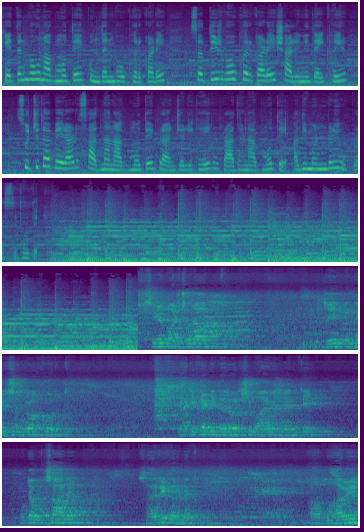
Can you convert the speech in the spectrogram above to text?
केतनभाऊ नागमोते कुंदनभाऊ खरकाडे सतीशभाऊ खरकाडे शालिनीताई खैर सुचिता बेराड साधना नागमोते प्रांजली खैर राधा नागमोते आदी मंडळी उपस्थित होते. श्री पार्श्वनाथ जैन मंदिर संग्रह या ठिकाणी दरवर्षी महावीर जयंती मोठ्या उत्साहाने साजरी करण्यात येते. महावीर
